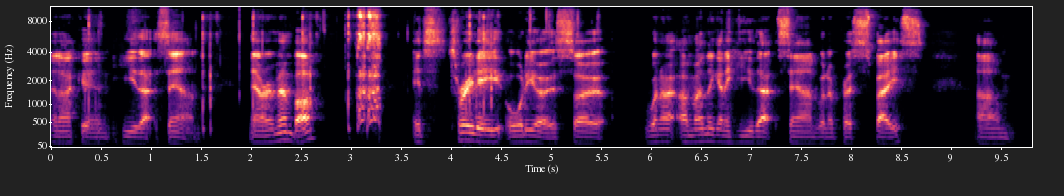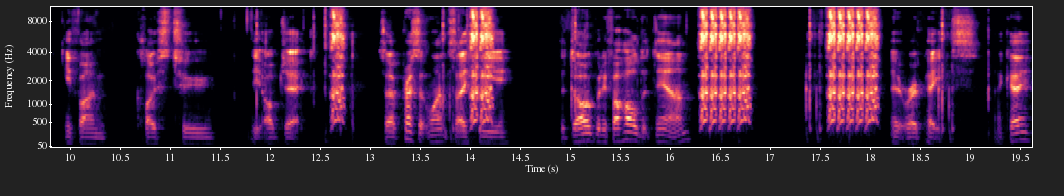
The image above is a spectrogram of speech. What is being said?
and I can hear that sound. Now remember, it's 3D audio, so when I, am only going to hear that sound when I press space um, if I'm close to the object. So I press it once, I hear the dog, but if I hold it down, it repeats. Okay,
